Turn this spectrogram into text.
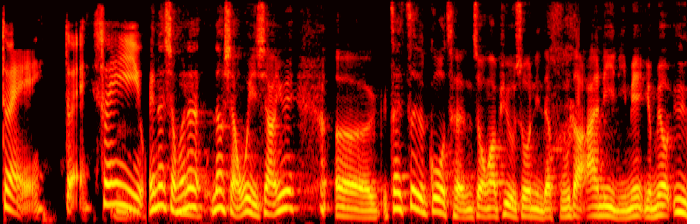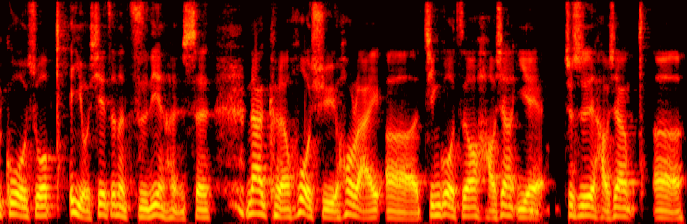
对对，所以哎、嗯欸，那小麦那那我想问一下，因为呃，在这个过程中啊，譬如说你的辅导案例里面有没有遇过说，哎、欸，有些真的执念很深，那可能或许后来呃经过之后，好像也就是好像呃。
